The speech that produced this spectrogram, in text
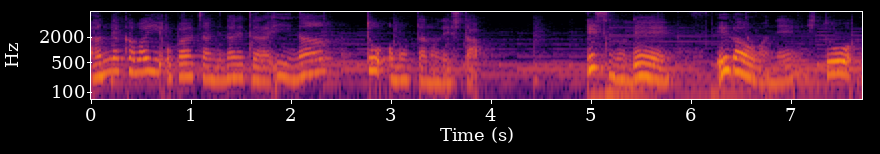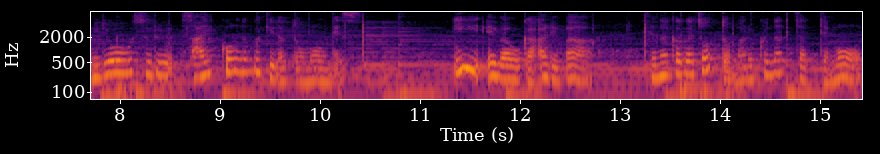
あんな可愛いおばあちゃんになれたらいいなと思ったのでした。ですので笑顔はね人を魅了する最高の武器だと思うんです。いい笑顔があれば背中がちょっと丸くなっちゃっても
